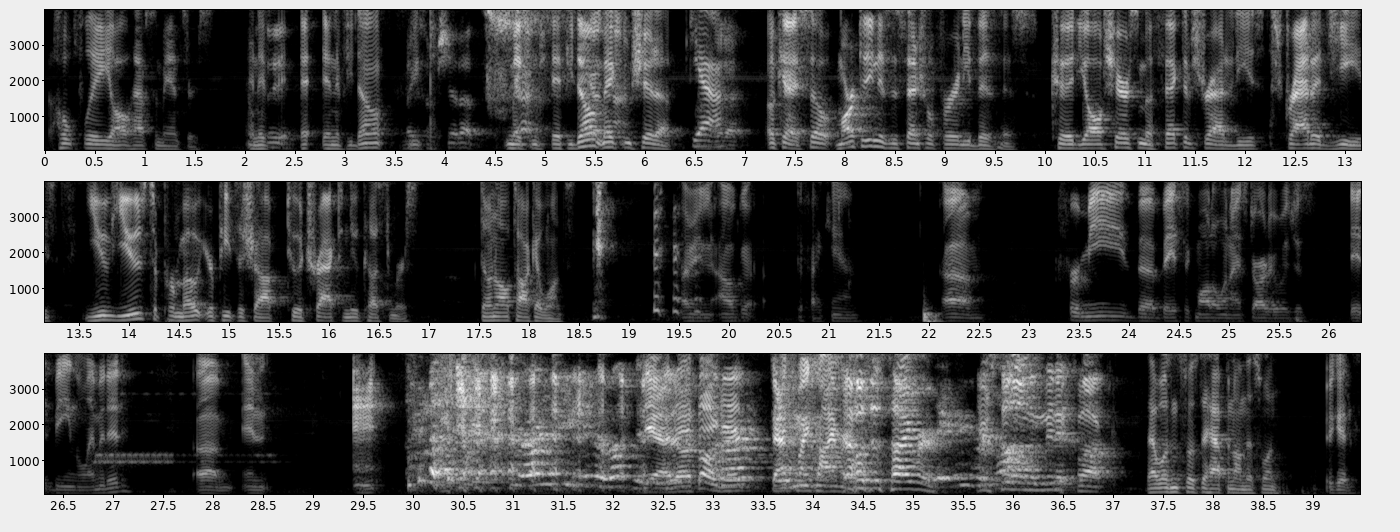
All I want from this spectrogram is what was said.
hopefully y'all have some answers. And We'll if and if you don't, Make you some shit up. make some. If you don't, Yeah. make some shit up. Yeah. Okay, so marketing is essential for any business. Could y'all share some effective strategies strategies you've used to promote your pizza shop to attract new customers? Don't all talk at once. I mean, I'll go if I can. Um, for me, the basic model when I started was just it being limited, um, and. Yeah, no, it's all good. That's my timer. That was his timer. You're still on the minute clock. That wasn't supposed to happen on this one. You're good.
